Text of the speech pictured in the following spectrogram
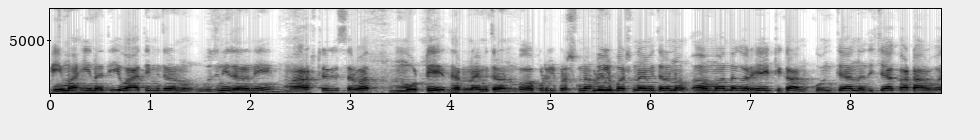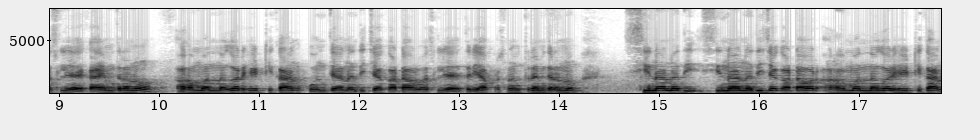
भीमा ही नदी वाहते मित्रांनो. उजनी धरण हे महाराष्ट्रातील सर्वात मोठे धरण आहे मित्रांनो. बघा पुढील प्रश्न. पुढील प्रश्न आहे मित्रांनो. अहमदनगर हे ठिकाण कोणत्या नदीच्या काठावर वसले आहे? काय मित्रांनो? अहमदनगर हे ठिकाण कोणत्या नदीच्या काठावर वसले आहे? तर या प्रश्नाचं उत्तर आहे मित्रांनो. सीना नदी. सीना नदीच्या काठावर अहमदनगर हे ठिकाण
